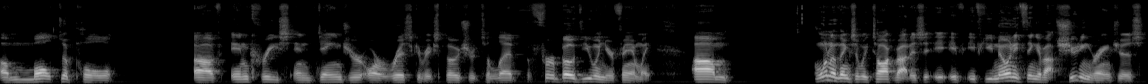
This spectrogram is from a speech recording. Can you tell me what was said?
a multiple of increase in danger or risk of exposure to lead for both you and your family. Um, one of the things that we talk about is if, if you know anything about shooting ranges,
